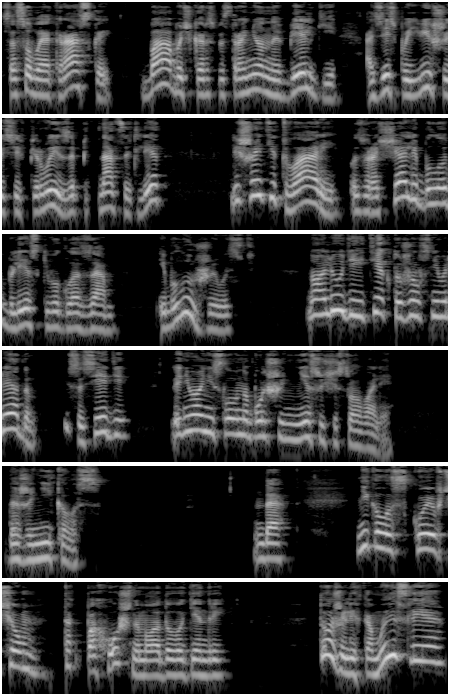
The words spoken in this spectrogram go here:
с особой окраской Бабочка, распространенная в Бельгии, а здесь появившаяся впервые за пятнадцать лет, лишь эти твари возвращали былой блеск его глазам и былую живость. Ну а люди и те, кто жил с ним рядом, и соседи, для него они словно больше не существовали. Даже Николас. Да, Николас кое в чем так похож на молодого Генри. Тоже легкомыслие,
